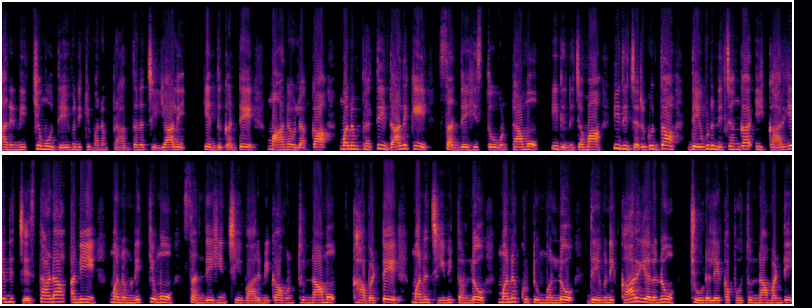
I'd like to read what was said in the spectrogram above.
అని నిత్యము దేవునికి మనం ప్రార్థన చెయ్యాలి. ఎందుకంటే మానవులంగా మనం ప్రతి దానికి సందేహిస్తూ ఉంటాము. ఇది నిజమా? ఇది జరుగుద్దా? దేవుడు నిజంగా ఈ కార్యాన్ని చేస్తాడా అని మనం నిత్యము సందేహించే వారిమిగా ఉంటున్నాము. కాబట్టే మన జీవితంలో మన కుటుంబంలో దేవుని కార్యాలను చూడలేకపోతున్నామండి.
